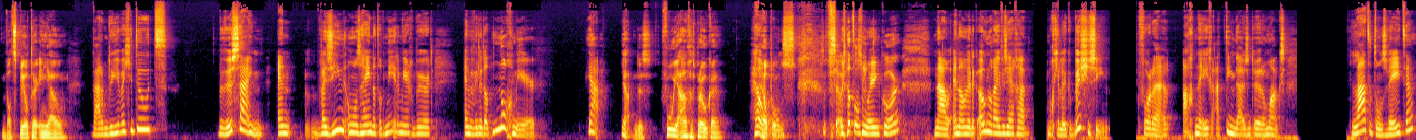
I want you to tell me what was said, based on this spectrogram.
Wat speelt er in jou? Waarom doe je wat je doet? Bewustzijn. En wij zien om ons heen dat dat meer en meer gebeurt. En we willen dat nog meer. Ja. Ja, dus voel je aangesproken. Help, Help ons. Zo, dat was mooi in koor. Nou, en dan wil ik ook nog even zeggen... mocht je leuke busjes zien... voor uh, 8, 9 à 10.000 euro max... laat het ons weten.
